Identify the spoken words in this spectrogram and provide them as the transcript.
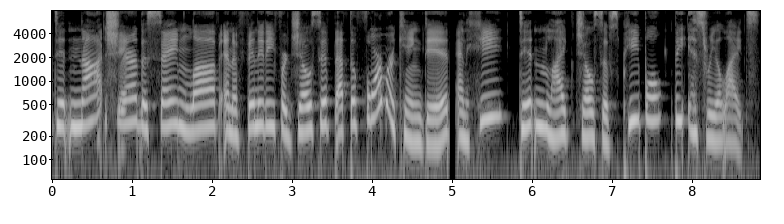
did not share the same love and affinity for Joseph that the former king did, and he didn't like Joseph's people, the Israelites.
